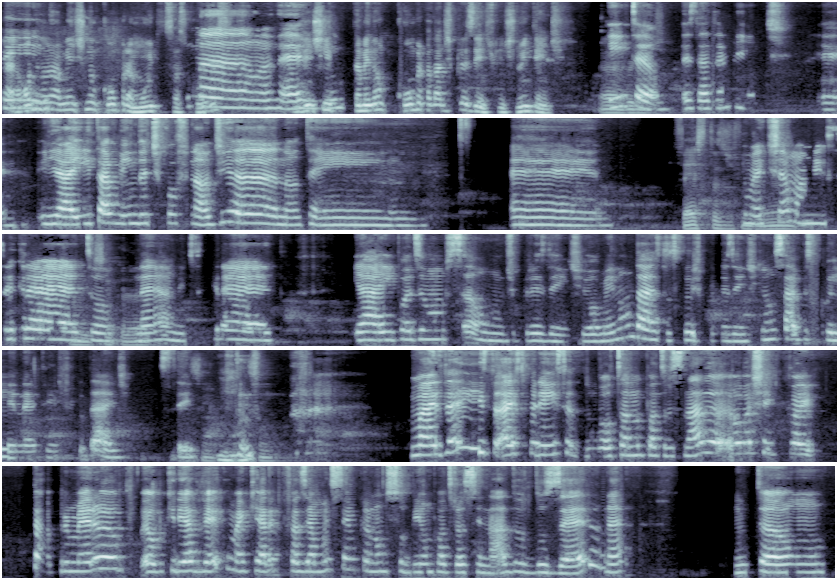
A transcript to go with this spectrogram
É, sim. homem normalmente não compra muito dessas coisas. Não, é. a gente também não compra pra dar de presente, porque a gente não entende. É, Então, verdade. exatamente. É. E aí tá vindo, tipo, final de ano, tem. é, Festas de como é que chama? Amigo secreto, Amigo secreto. né? Amigo secreto. E aí pode ser uma opção de presente. O homem não dá essas coisas de presente que não sabe escolher, né? Tem dificuldade. Sei. Sim, sim. Mas é isso, a experiência, voltando no patrocinado, eu achei que foi. Tá, primeiro eu, eu queria ver como é que era, que fazia muito tempo que eu não subia um patrocinado do zero, né? Então,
